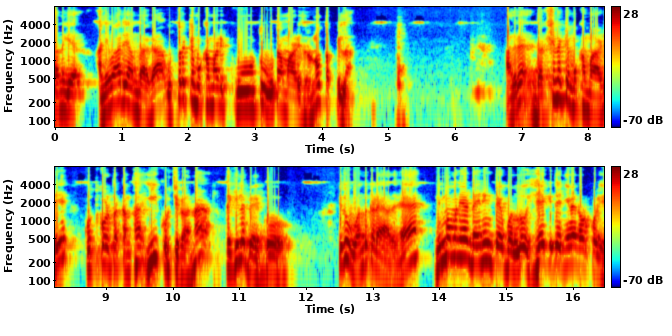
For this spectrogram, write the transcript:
ನನಗೆ ಅನಿವಾರ್ಯ ಅಂದಾಗ ಉತ್ತರಕ್ಕೆ ಮುಖ ಮಾಡಿ ಕೂತು ಊಟ ಮಾಡಿದ್ರು ತಪ್ಪಿಲ್ಲ. ಆದ್ರೆ ದಕ್ಷಿಣಕ್ಕೆ ಮುಖ ಮಾಡಿ ಕೂತ್ಕೊಳ್ತಕ್ಕಂತಹ ಈ ಕುರ್ಚಿಗಳನ್ನ ತೆಗಿಲೇಬೇಕು. ಇದು ಒಂದ್ ಕಡೆ ಆದ್ರೆ ನಿಮ್ಮ ಮನೆಯ ಡೈನಿಂಗ್ ಟೇಬಲ್ ಹೇಗಿದೆ ನೀವೇ ನೋಡ್ಕೊಳ್ಳಿ.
